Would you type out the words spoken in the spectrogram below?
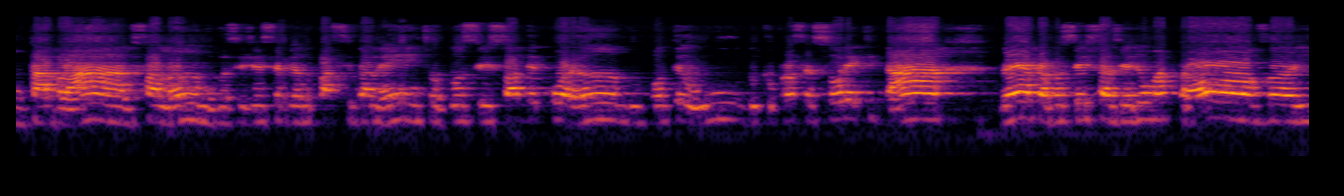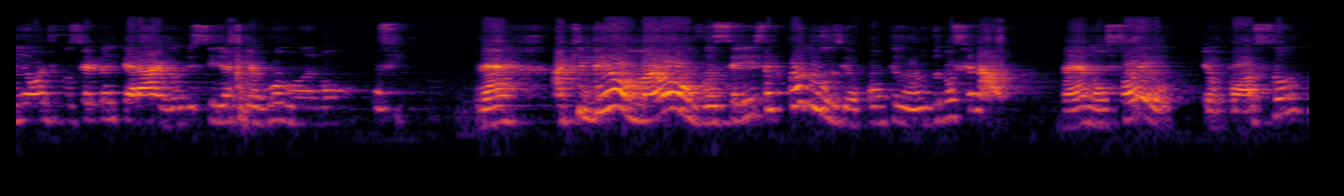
um tablado falando, vocês recebendo passivamente, ou vocês só decorando o conteúdo que o professor é que dá, né, para vocês fazerem uma prova, e onde vocês não interagem, não decidem as perguntas, não, enfim. Né? Aqui, bem ou mal, vocês é que produzem o conteúdo no final, né? não sou eu. Eu posso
